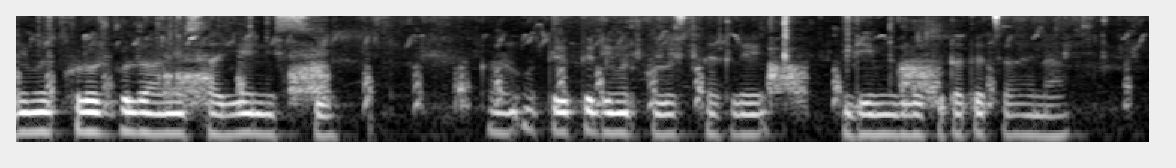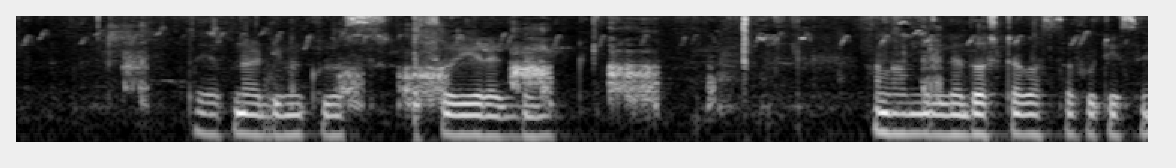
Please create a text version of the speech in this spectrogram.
ডিমের খোলসগুলো আমি সারিয়ে নিচ্ছি, কারণ অতিরিক্ত ডিমের খোলস থাকলে ডিমগুলো ফুটাতে চায় না। তাই আপনার ডিমের খোলস সরিয়ে রাখবেন। আলহামদুলিল্লাহ দশটা বাচ্চা ফুটেছে।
